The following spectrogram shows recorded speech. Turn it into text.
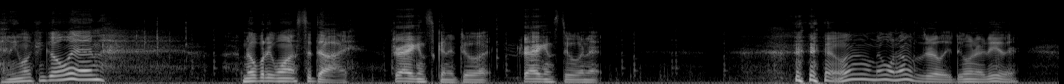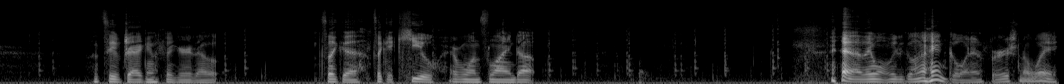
Anyone can go in. Nobody wants to die. Dragon's gonna do it. Dragon's doing it. well, no one else is really doing it either. Let's see if Dragon figure it out. It's like a it's like a queue. Everyone's lined up. they want me to go. I ain't going in first. No way.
